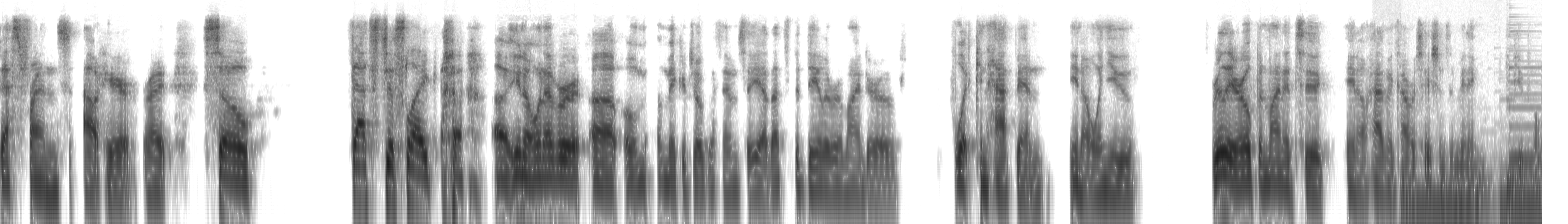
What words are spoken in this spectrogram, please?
best friends out here, right? So that's just like, uh, you know, whenever uh, I'll, I'll make a joke with him, say, yeah, that's the daily reminder of what can happen, you know, when you really are open minded to, you know, having conversations and meeting people.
